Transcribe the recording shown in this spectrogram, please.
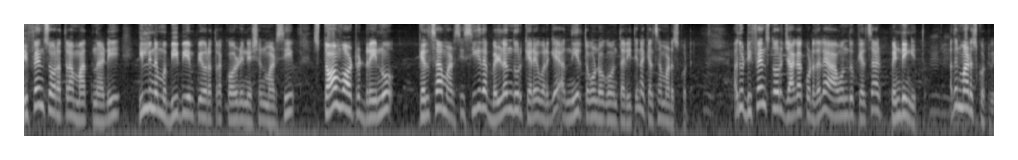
ಡಿಫೆನ್ಸ್ ಅವ್ರ ಹತ್ರ ಮಾತನಾಡಿ, ಇಲ್ಲಿ ನಮ್ಮ ಬಿ ಬಿ ಎಂ ಪಿ ಅವ್ರ ಹತ್ರ ಕೋಆರ್ಡಿನೇಷನ್ ಮಾಡಿಸಿ ಸ್ಟಾಮ್ ವಾಟರ್ ಡ್ರೈನು ಕೆಲಸ ಮಾಡಿಸಿ, ಸೀದಾ ಬೆಳ್ಳಂದೂರು ಕೆರೆವರೆಗೆ ಅದು ನೀರು ತೊಗೊಂಡು ಹೋಗುವಂಥ ರೀತಿ ನಾನು ಕೆಲಸ ಮಾಡಿಸ್ಕೊಟ್ಟೆ. ಅದು ಡಿಫೆನ್ಸ್ನವ್ರು ಜಾಗ ಕೊಡದಲ್ಲೇ ಆ ಒಂದು ಕೆಲಸ ಪೆಂಡಿಂಗ್ ಇತ್ತು. ಅದನ್ನು ಮಾಡಿಸ್ಕೊಟ್ವಿ.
